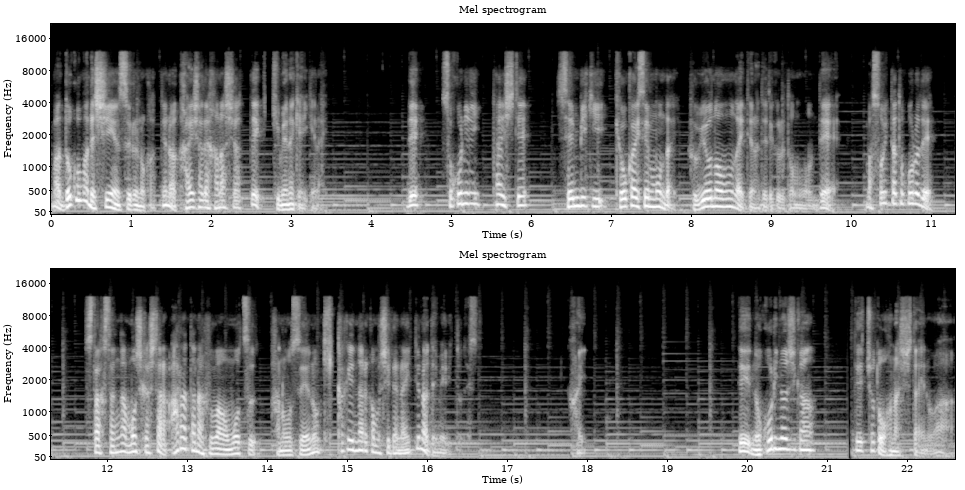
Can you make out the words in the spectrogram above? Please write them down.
まあ、どこまで支援するのかっていうのは会社で話し合って決めなきゃいけない。で、そこに対して線引き、境界線問題、不平等問題っていうのは出てくると思うんで、まあ、そういったところでスタッフさんがもしかしたら新たな不満を持つ可能性のきっかけになるかもしれないっていうのはデメリットです。はい。で、残りの時間でちょっとお話ししたいのは、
